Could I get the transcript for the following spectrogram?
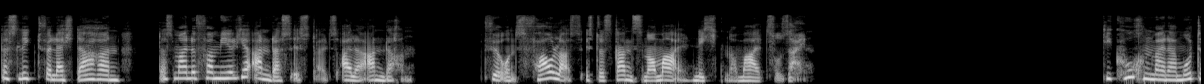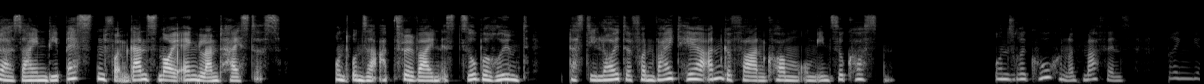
Das liegt vielleicht daran, dass meine Familie anders ist als alle anderen. Für uns Faulers ist es ganz normal, nicht normal zu sein. Die Kuchen meiner Mutter seien die besten von ganz Neuengland, heißt es. Und unser Apfelwein ist so berühmt, dass die Leute von weit her angefahren kommen, um ihn zu kosten. Unsere Kuchen und Muffins bringen wir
